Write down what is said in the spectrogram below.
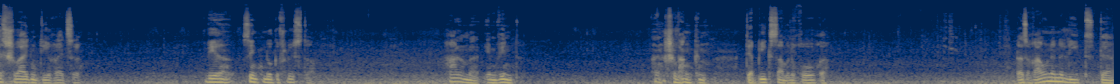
Es schweigen die Rätsel. Wir sind nur Geflüster. Halme im Wind. Ein Schwanken der biegsamen Rohre. Das raunende Lied der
